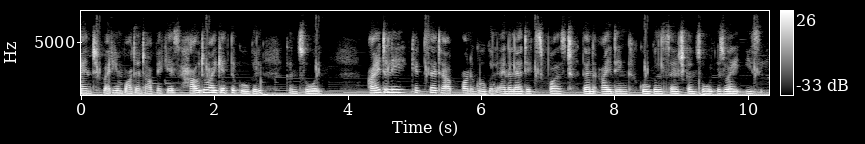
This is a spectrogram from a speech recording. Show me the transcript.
And very important topic is how do I get the Google console? Ideally get set up on a Google Analytics first. Then adding Google Search Console is very easy.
